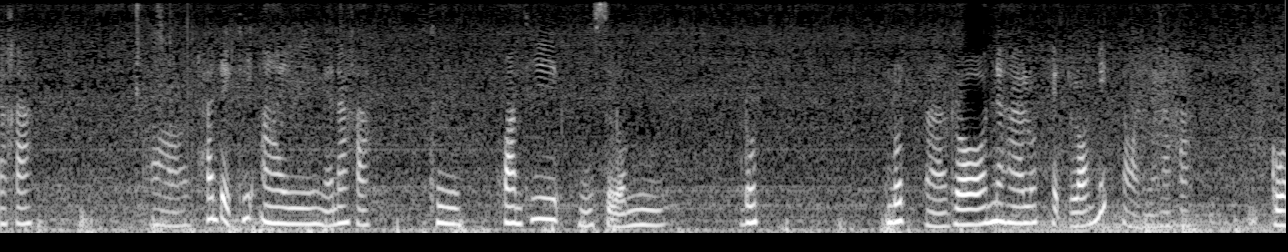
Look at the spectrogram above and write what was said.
นะคะถ้าเด็กที่ไออย่างเงี้ยนะคะ คือความที่หูเสือมีรส ลดร้อนนะคะลดเผ็ดร้อนนิดหน่อยนะคะ กลัว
